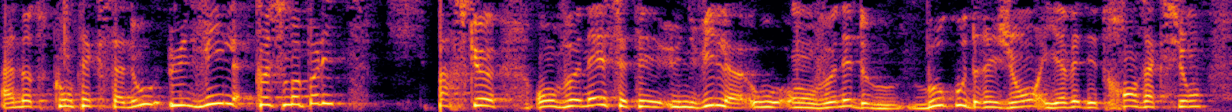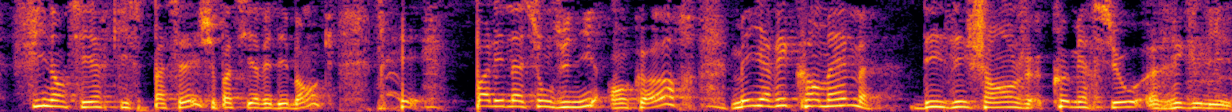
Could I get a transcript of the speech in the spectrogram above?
à notre contexte à nous, une ville cosmopolite parce que on venait, c'était une ville où on venait de beaucoup de régions, il y avait des transactions financières qui se passaient, je ne sais pas s'il y avait des banques, mais pas les Nations Unies encore, mais il y avait quand même des échanges commerciaux réguliers.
